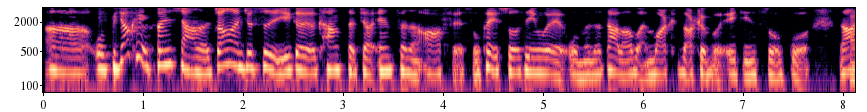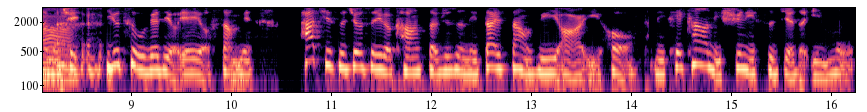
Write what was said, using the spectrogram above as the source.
呃，我比较可以分享的专案就是一个 concept 叫 Infinite Office。我可以说是因为我们的大老板 Mark Zuckerberg 已经说过，然后你们去 YouTube video 也有上面。它其实就是一个 concept，就是你戴上 VR 以后，你可以看到你虚拟世界的荧幕，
